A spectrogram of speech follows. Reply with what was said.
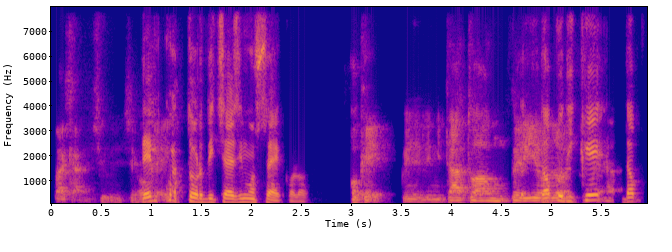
balcanici quindi, okay. del XIV secolo. Ok, quindi limitato a un periodo... Dopodiché, do,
